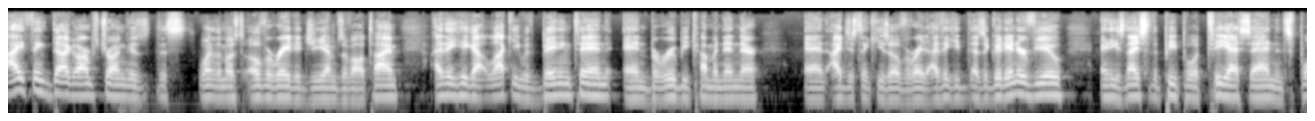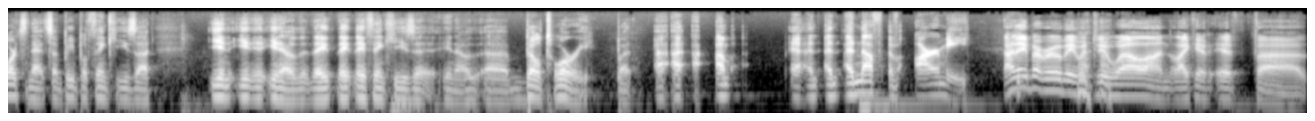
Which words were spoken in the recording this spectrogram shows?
I think Doug Armstrong is this one of the most overrated GMs of all time. I think he got lucky with Binnington and Berube coming in there, and I just think he's overrated. I think he does a good interview, and he's nice to the people at TSN and Sportsnet, so people think he's a, you, you, you know, they, they they think he's a you know uh, Bill Torrey, but I, I, I'm en- en- enough of Army. I think Berube would do well on like if, if uh,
